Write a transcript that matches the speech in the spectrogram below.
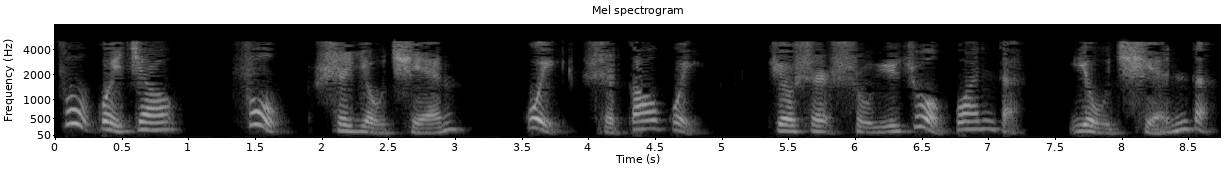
富贵骄，富是有钱，贵是高贵，就是属于做官的、有钱的，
